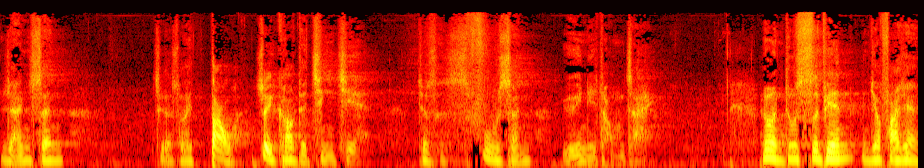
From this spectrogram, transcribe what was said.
人生。这个所谓道最高的境界，就是父神与你同在。如果你读诗篇，你就发现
